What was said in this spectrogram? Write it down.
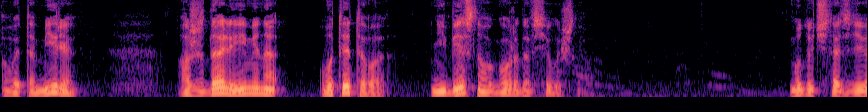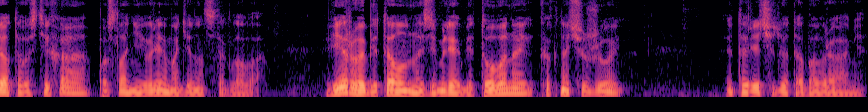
в этом мире, ожидали именно вот этого небесного города Всевышнего. Буду читать с 9 стиха, послание евреям, 11 глава. «Веру обитал он на земле обетованной, как на чужой». Это речь идет об Аврааме.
